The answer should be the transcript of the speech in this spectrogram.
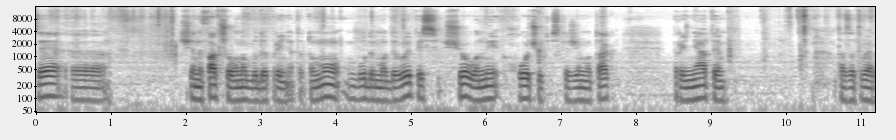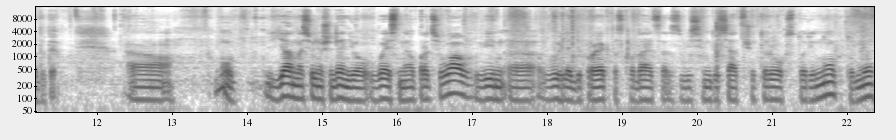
це е, ще не факт, що воно буде прийнято. Тому будемо дивитись, що вони хочуть, скажімо так, прийняти та затвердити. Ну, я на сьогоднішній день його весь не опрацював. Він е, у вигляді проєкту складається з 84 сторінок, тому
